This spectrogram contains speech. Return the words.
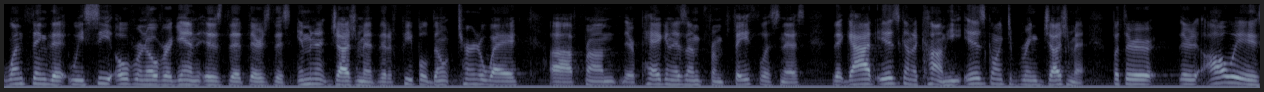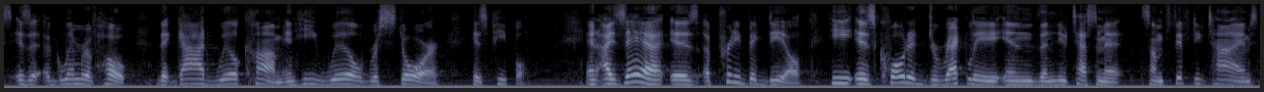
one thing that we see over and over again is that there's this imminent judgment that if people don't turn away uh, from their paganism, from faithlessness, that God is going to come. He is going to bring judgment. But there, there always is a, a glimmer of hope that God will come and he will restore his people. And Isaiah is a pretty big deal. He is quoted directly in the New Testament some 50 times,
